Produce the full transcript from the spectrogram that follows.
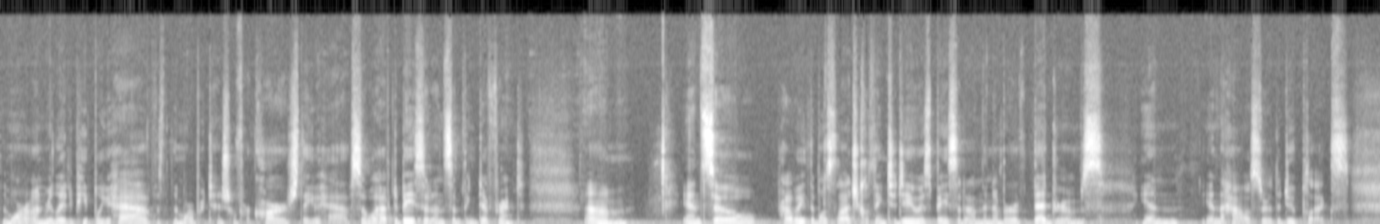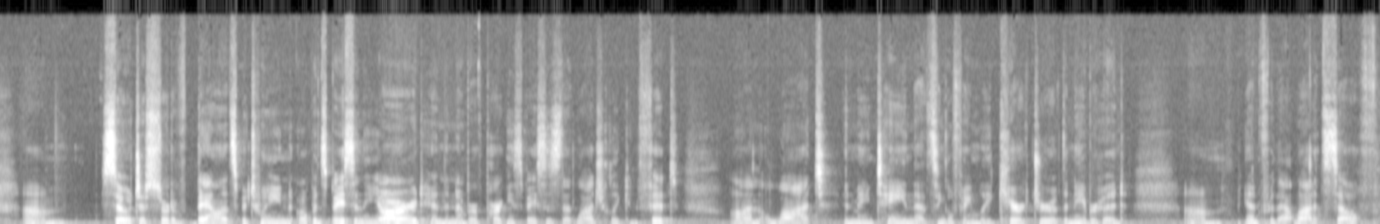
the more unrelated people you have, the more potential for cars that you have. So we'll have to base it on something different. Um, And so probably the most logical thing to do is base it on the number of bedrooms in, in the house or the duplex. Um, So to sort of balance between open space in the yard and the number of parking spaces that logically can fit on a lot and maintain that single-family character of the neighborhood, um, and for that lot itself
